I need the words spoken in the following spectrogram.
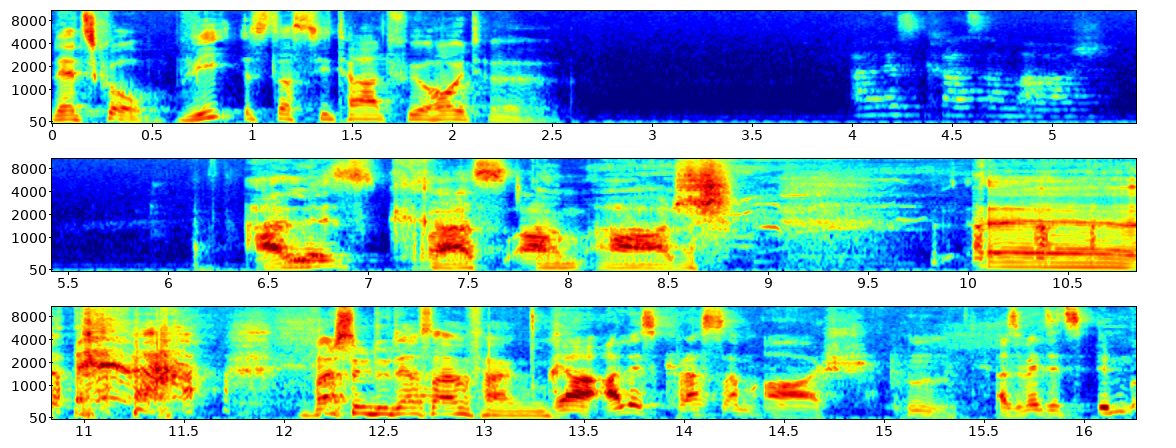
let's go. Wie ist das Zitat für heute? Alles krass am Arsch. Alles krass am Arsch. äh, Waschel, du darfst anfangen. Ja, alles krass am Arsch. Hm. Also wenn es jetzt im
